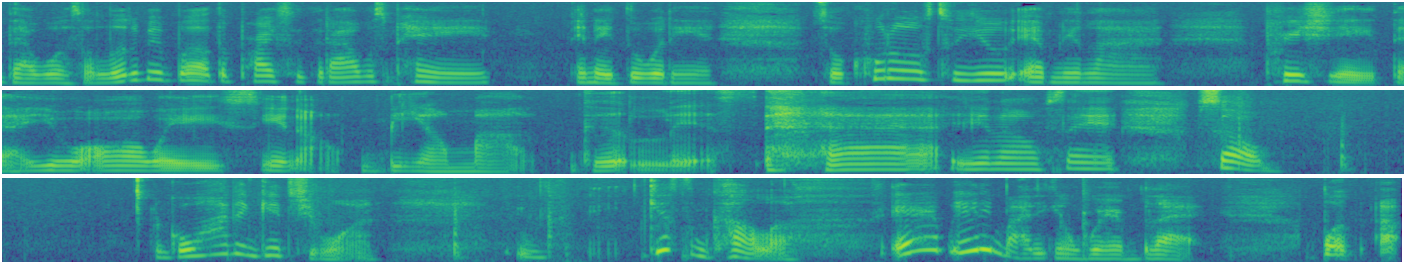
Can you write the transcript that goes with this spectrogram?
that was a little bit above the prices that I was paying, and they threw it in. So kudos to you, Ebony Line appreciate that. You will always, you know, be on my good list. you know what I'm saying? So, go out and get you one. Get some color. anybody can wear black. But uh,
